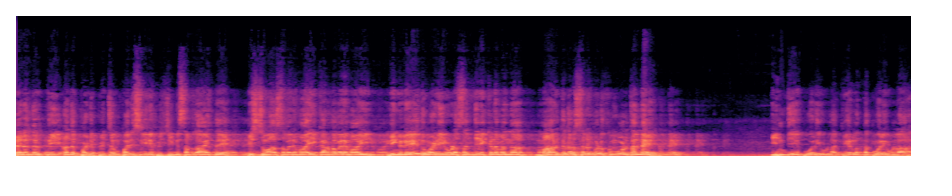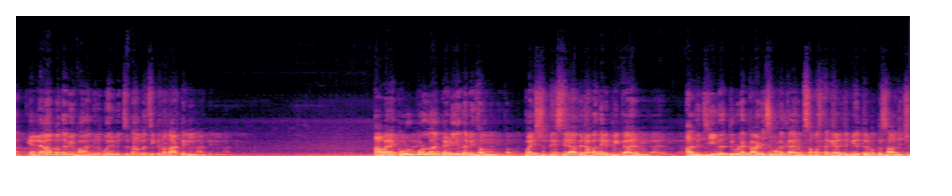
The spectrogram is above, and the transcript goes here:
നിലനിർത്തി അത് പഠിപ്പിച്ചും പരിശീലിപ്പിച്ചും ഈ സമുദായത്തെ വിശ്വാസപരമായി കർമ്മപരമായി നിങ്ങൾ ഏത് വഴിയിലൂടെ സഞ്ചരിക്കണമെന്ന മാർഗദർശനം കൊടുക്കുമ്പോൾ തന്നെ ഇന്ത്യയെ പോലെയുള്ള കേരളത്തെ പോലെയുള്ള എല്ലാ മതവിഭാഗങ്ങളും ഒരുമിച്ച് താമസിക്കുന്ന നാട്ടിൽ അവരൊക്കെ ഉൾക്കൊള്ളാൻ കഴിയുന്ന വിധം പരിശുദ്ധ ഇസ്ലാമിനെ അവതരിപ്പിക്കാനും അത് ജീവിതത്തിലൂടെ കാണിച്ചു കൊടുക്കാനും സമസ്ത കേരള ജമീയത്തിനുമൊക്കെ സാധിച്ചു.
